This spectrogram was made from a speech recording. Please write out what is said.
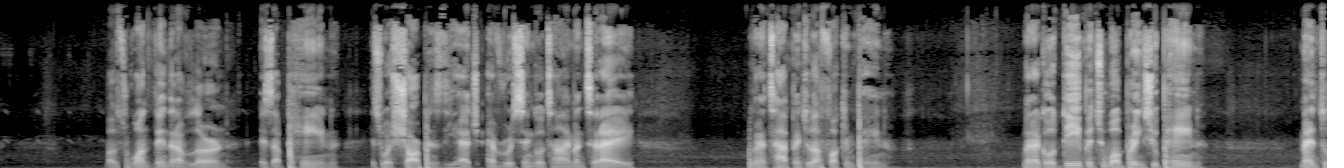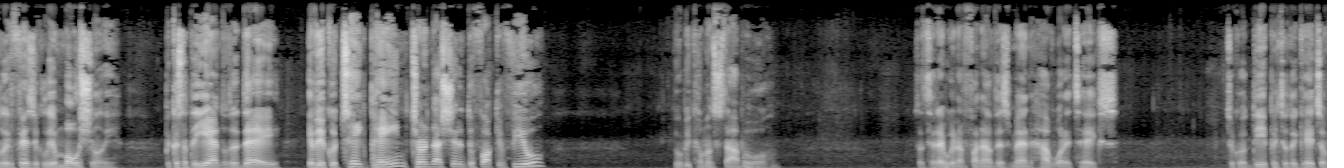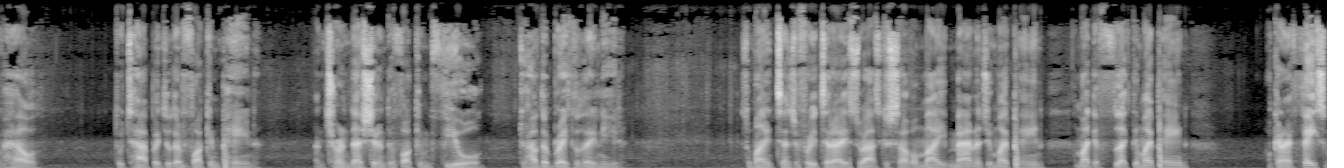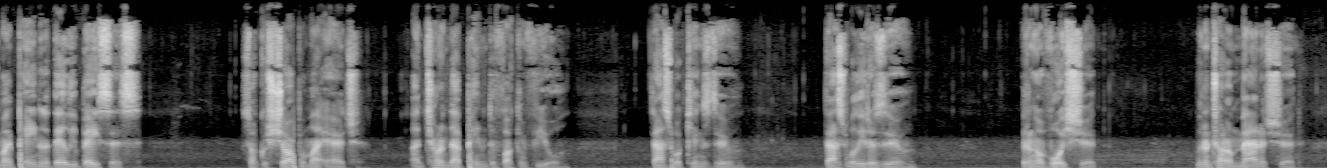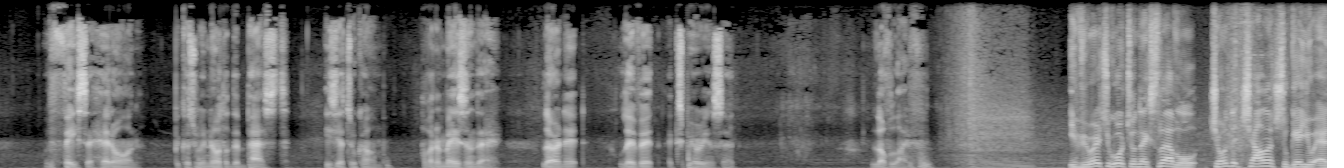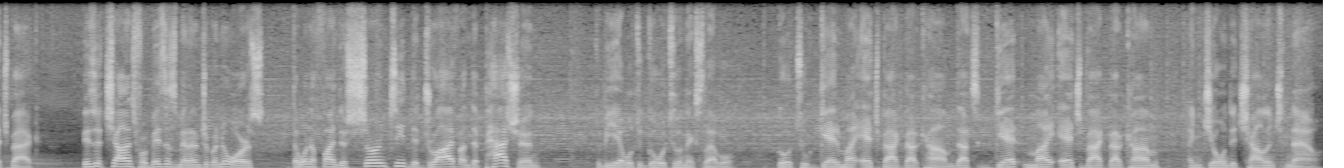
But it's one thing that I've learned is that pain is what sharpens the edge every single time. And today, we're gonna tap into that fucking pain. We're gonna go deep into what brings you pain mentally, physically, emotionally. Because at the end of the day, if you could take pain, turn that shit into fucking fuel, you'll become unstoppable. So today we're gonna find out this men have what it takes to go deep into the gates of hell, to tap into their fucking pain, and turn that shit into fucking fuel to have the breakthrough they need. So my intention for you today is to ask yourself, am I managing my pain? Am I deflecting my pain? Or can I face my pain on a daily basis so I could sharpen my edge and turn that pain into fucking fuel? That's what kings do. That's what leaders do. We don't avoid shit. We don't try to manage shit. We face it head on because we know that the best is yet to come. Have an amazing day. Learn it, live it, experience it. Love life. If you're ready to go to the next level, join the challenge to get your edge back. This is a challenge for businessmen and entrepreneurs that want to find the certainty, the drive, and the passion to be able to go to the next level. Go to getmyedgeback.com. That's getmyedgeback.com and join the challenge now.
